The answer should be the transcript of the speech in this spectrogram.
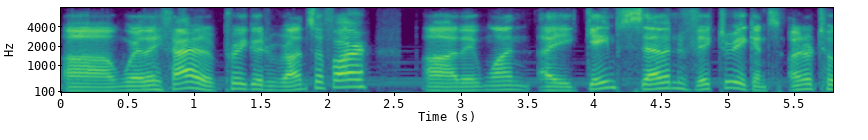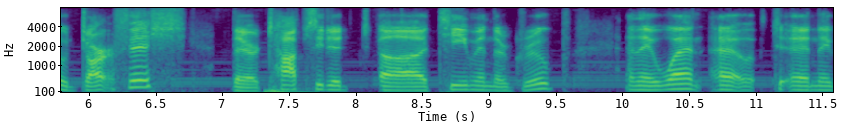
uh, where they've had a pretty good run so far. Uh, they won a Game Seven victory against Undertow Dartfish, their top-seeded uh, team in their group, and they went to, and they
